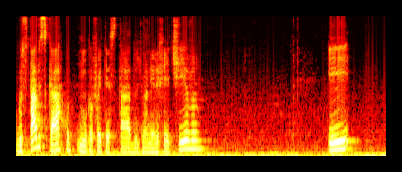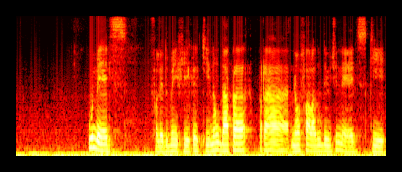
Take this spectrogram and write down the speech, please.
Gustavo Scarpa nunca foi testado de maneira efetiva. E o Neres. Falei do Benfica aqui, não dá para não falar do David Neres, que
